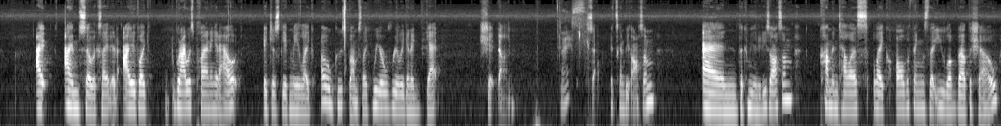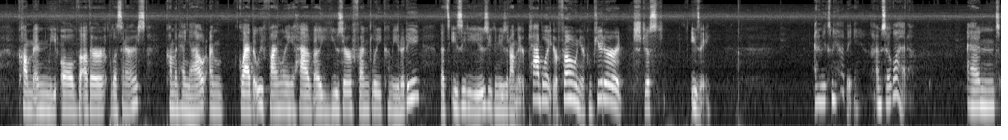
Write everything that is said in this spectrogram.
I I'm so excited. I like when I was planning it out, it just gave me like oh goosebumps. Like we are really gonna get shit done. Nice. So it's gonna be awesome, and the community's awesome. Come and tell us like all the things that you love about the show. Come and meet all the other listeners. Come and hang out. I'm glad that we finally have a user friendly community that's easy to use. You can use it on your tablet, your phone, your computer. It's just easy. And it makes me happy. I'm so glad. And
